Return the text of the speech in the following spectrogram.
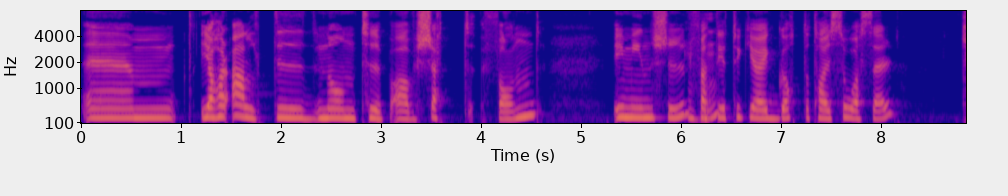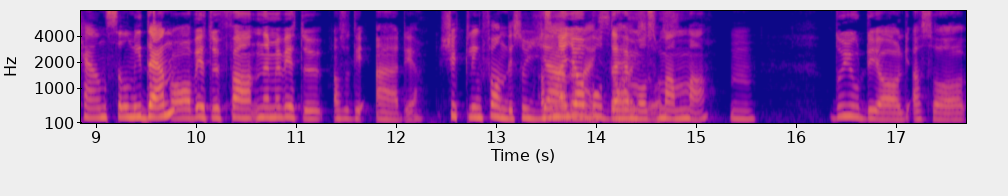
Ehm, jag har alltid någon typ av köttfond i min kyl för Mhm. att det tycker jag är gott att ta i såser. Cancel me den. Ja vet du fan, nej men vet du, alltså det är det. Kycklingfond är så jävla Alltså när jag nice bodde hemma hos mamma, Mm. då gjorde jag alltså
